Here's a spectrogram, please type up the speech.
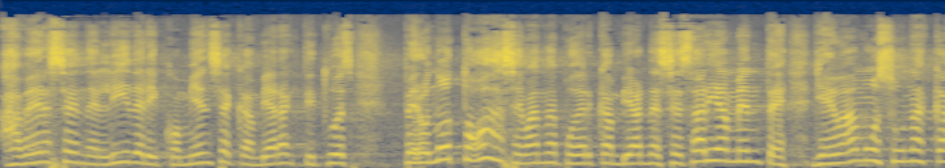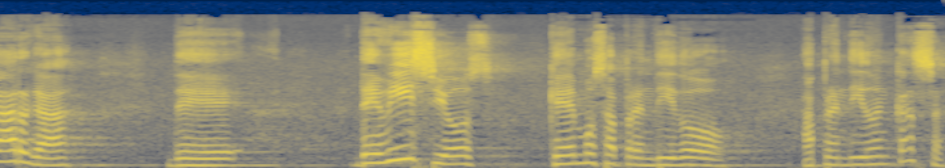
a verse en el líder y comience a cambiar actitudes, pero no todas se van a poder cambiar necesariamente. Llevamos una carga de, de vicios que hemos aprendido, aprendido en casa.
